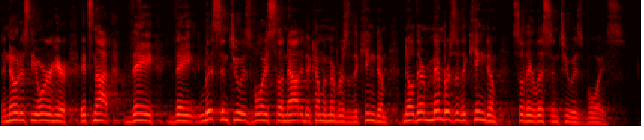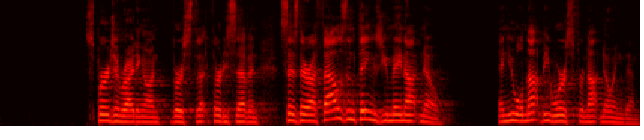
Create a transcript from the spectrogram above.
And notice the order here. It's not they they listen to his voice, so now they become members of the kingdom. No, they're members of the kingdom, so they listen to his voice. Spurgeon, writing on verse 37, says, There are a thousand things you may not know, and you will not be worse for not knowing them.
